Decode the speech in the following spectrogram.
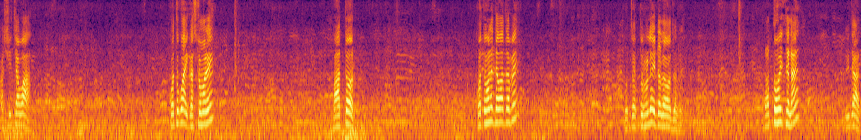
আশি চাওয়া। কত কয় কাস্টমারে বাহাত্তর। কত হলে দেওয়া যাবে? পঁচাত্তর হলে এটা দেওয়া যাবে। দাঁত তো হয়েছে না? দুই দাঁত।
